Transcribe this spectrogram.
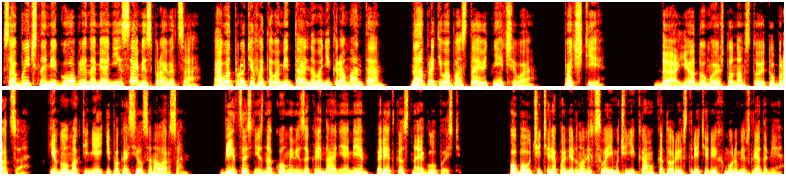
С обычными гоблинами они и сами справятся. А вот против этого ментального некроманта нам противопоставить нечего. Почти. Да, я думаю, что нам стоит убраться, кивнул Мактиней и покосился на Ларса. Биться с незнакомыми заклинаниями редкостная глупость. Оба учителя повернулись к своим ученикам, которые встретили их хмурыми взглядами.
